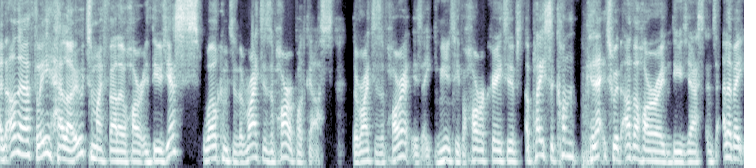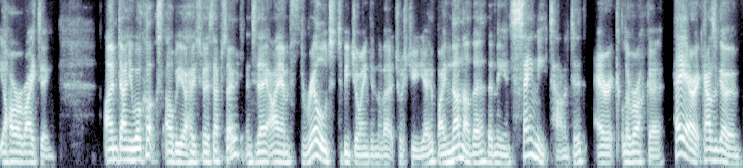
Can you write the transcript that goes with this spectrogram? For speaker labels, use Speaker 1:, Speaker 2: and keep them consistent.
Speaker 1: An unearthly hello to my fellow horror enthusiasts. Welcome to the Writers of Horror podcast. The Writers of Horror is a community for horror creatives, a place to con- connect with other horror enthusiasts and to elevate your horror writing. I'm Daniel Willcocks. I'll be your host for this episode, and today I am thrilled to be joined in the virtual studio by none other than the insanely talented Eric LaRocca. Hey, Eric, how's it going?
